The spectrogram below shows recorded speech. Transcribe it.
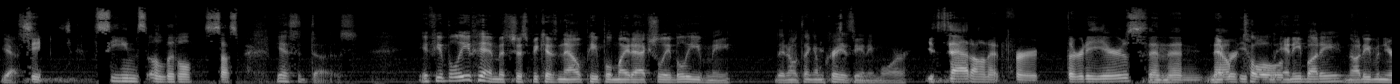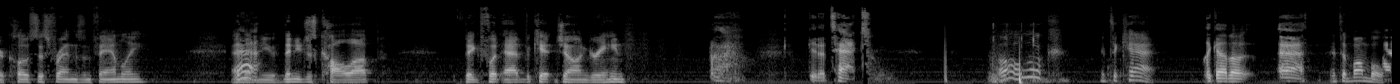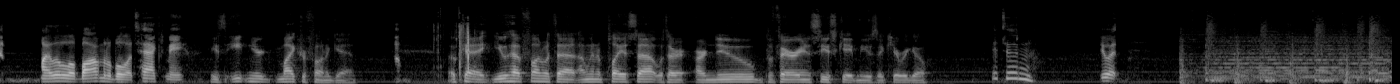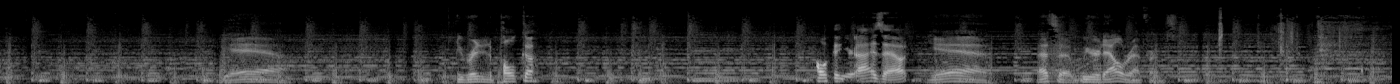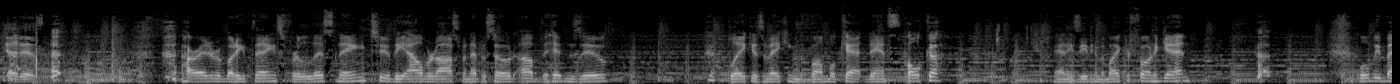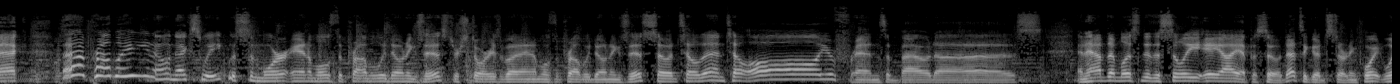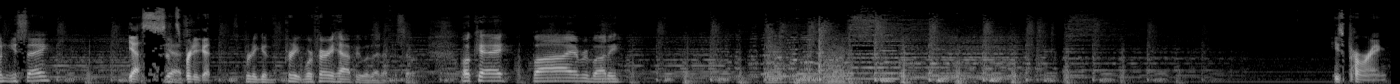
Yes, Seems seems a little suspect. yes, it does. If you believe him, it's just because now people might actually believe me. They don't think I'm crazy anymore. You sat on it for thirty years, and then now Never people, told anybody, not even your closest friends and family. And Yeah. then you then you just call up Bigfoot advocate John Green. get attacked. Oh look, it's a cat. I got a ah, It's a bumble. my little abominable attacked me. He's eating your microphone again. Okay, you have fun with that. I'm going to play us out with our, our new Bavarian Seascape music. Here we go. It's didn't do it. Yeah. You ready to polka? Polka your eyes out. Yeah. That's a Weird Al reference. Yeah, it is. All right, everybody, thanks for listening to the Albert Ostman episode of The Hidden Zoo. Blake is making the Bumblecat dance polka, and he's eating the microphone again. we'll be back uh, probably, you know, next week with some more animals that probably don't exist or stories about animals that probably don't exist. So until then, tell all your friends about us and have them listen to the silly AI episode. That's a good starting point, wouldn't you say? Yes, it's pretty good. It's pretty good. Pretty. We're very happy with that episode. Okay. Bye, everybody. He's purring.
